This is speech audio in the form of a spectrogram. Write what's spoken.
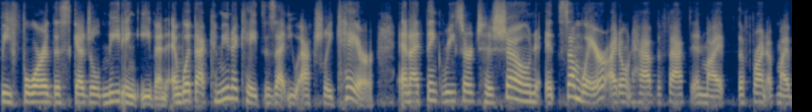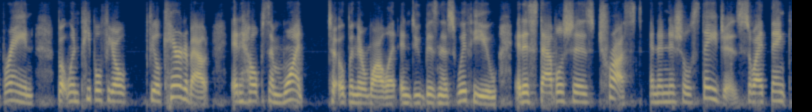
before the scheduled meeting, even. And what that communicates is that you actually care. And I think research has shown it somewhere. I don't have the fact in my the front of my brain, but when people feel feel cared about, it helps them want to open their wallet and do business with you. It establishes trust in initial stages. So I think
